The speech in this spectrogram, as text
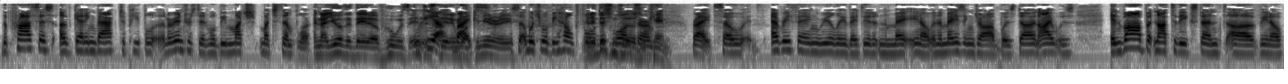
the process of getting back to people that are interested will be much, much simpler. And now you have the data of who was interested yeah, in right. what community. So, which will be helpful In addition to long those who term. came. Right. So everything really they did an ama- you know an amazing job was done. I was involved, but not to the extent of you know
